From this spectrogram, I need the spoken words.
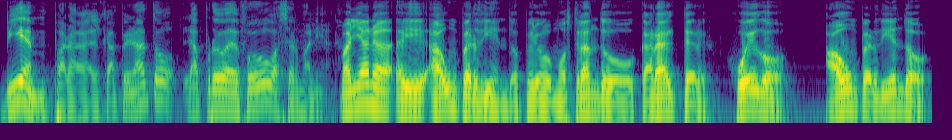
bien para el campeonato, la prueba de fuego va a ser mañana. Mañana eh, aún perdiendo, pero mostrando carácter, juego, aún perdiendo,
